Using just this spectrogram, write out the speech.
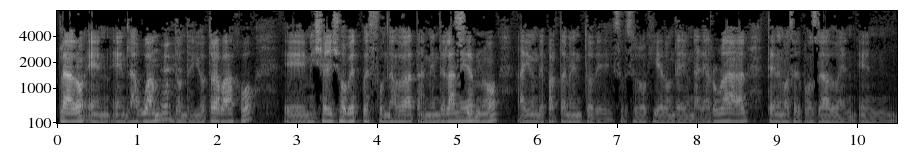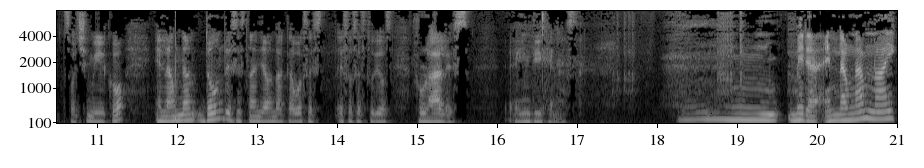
claro en, en la UAM, donde yo trabajo, eh, Michelle Chauvet, pues fundadora también de la MER, ¿no? Hay un departamento de sociología donde hay un área rural, tenemos el posgrado en, en Xochimilco. En la UNAM, ¿dónde se están llevando a cabo esos estudios rurales e indígenas? Mm, mira, en la UNAM no hay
